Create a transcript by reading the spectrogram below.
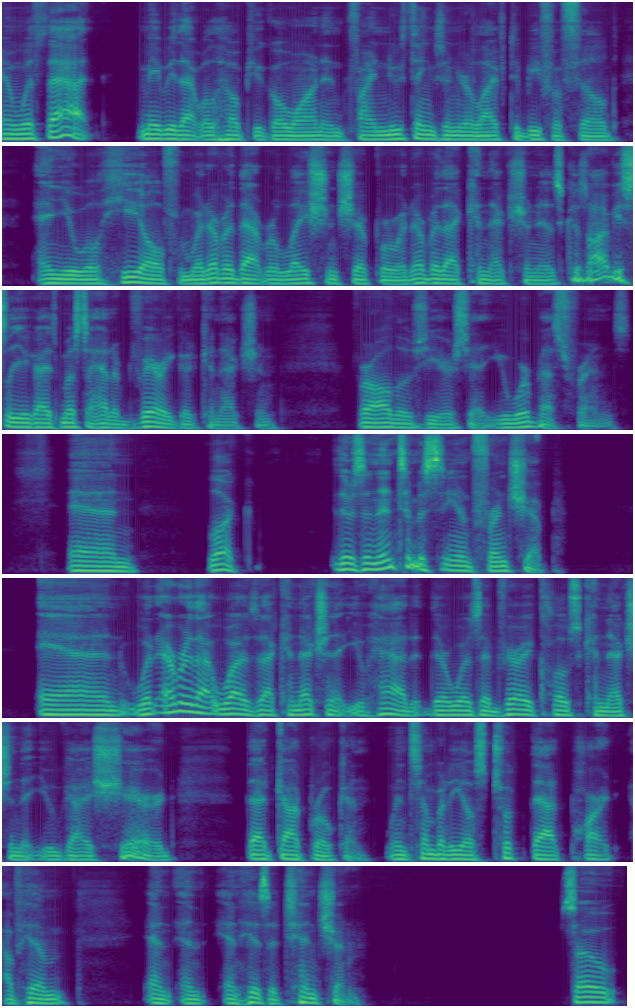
And with that, maybe that will help you go on and find new things in your life to be fulfilled and you will heal from whatever that relationship or whatever that connection is. Because obviously, you guys must have had a very good connection for all those years that you were best friends. And look, there's an intimacy in friendship. And whatever that was, that connection that you had, there was a very close connection that you guys shared that got broken when somebody else took that part of him and and and his attention. So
